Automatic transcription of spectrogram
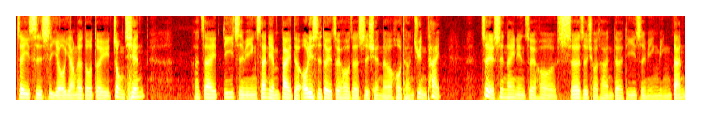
这一次是由养乐多队中签。那在第一指名三连败的欧力士队，最后则是选了后藤俊太，这也是那一年最后十二支球团的第一指名名单。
